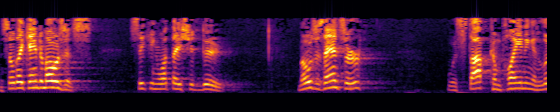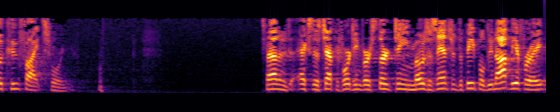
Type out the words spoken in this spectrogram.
And so they came to Moses, seeking what they should do. Moses' answer was stop complaining and look who fights for you. It's found in Exodus chapter 14 verse 13. Moses answered the people, do not be afraid.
